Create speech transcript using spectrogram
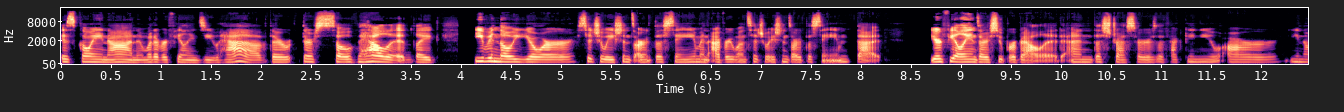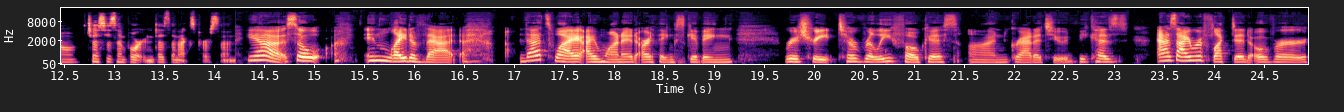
is going on and whatever feelings you have they're they're so valid like even though your situations aren't the same and everyone's situations aren't the same that your feelings are super valid and the stressors affecting you are you know just as important as the next person. Yeah so in light of that that's why i wanted our thanksgiving retreat to really focus on gratitude because as i reflected over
